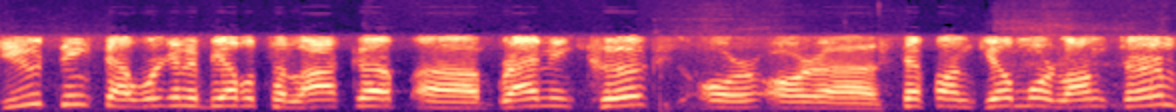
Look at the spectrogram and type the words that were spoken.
do you think that we're going to be able to lock up uh, Brandin Cooks or or uh, Stephon Gilmore long term,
